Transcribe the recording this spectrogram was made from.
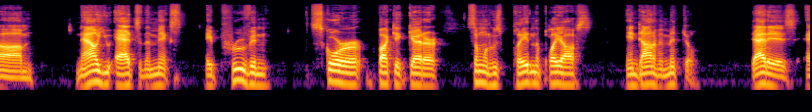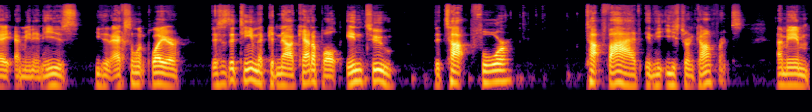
Um, Now you add to the mix a proven scorer, bucket getter, someone who's played in the playoffs in Donovan Mitchell. That is a, I mean, and he's he's an excellent player. This is a team that could now catapult into the top four, top five in the Eastern Conference. I mean,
